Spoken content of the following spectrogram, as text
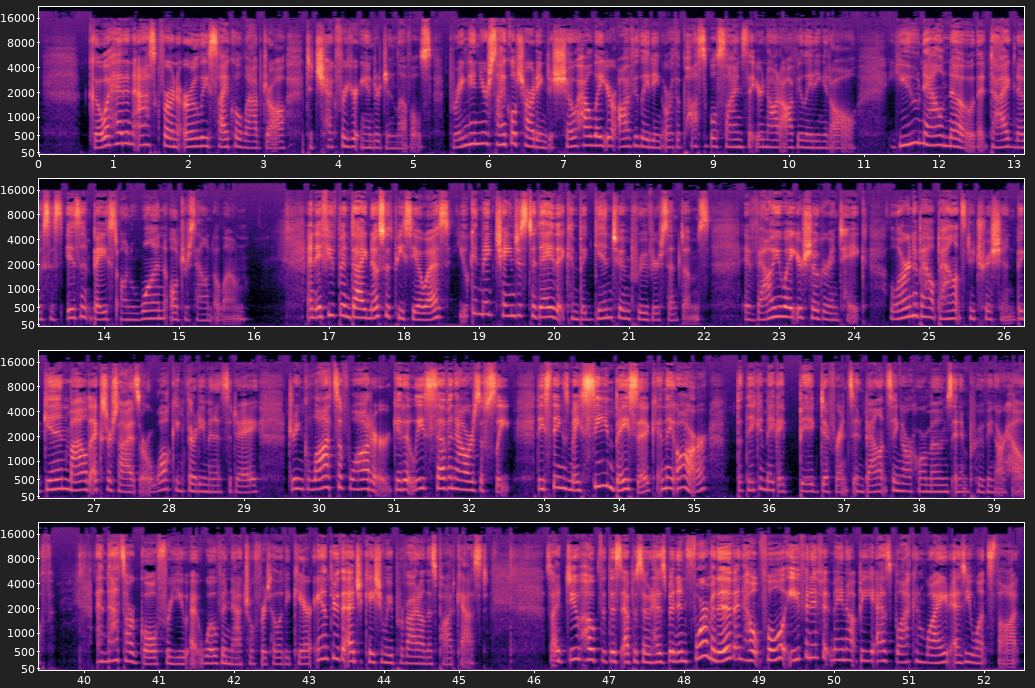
go ahead and ask for an early cycle lab draw to check for your androgen levels. Bring in your cycle charting to show how late you're ovulating or the possible signs that you're not ovulating at all. You now know that diagnosis isn't based on one ultrasound alone. And if you've been diagnosed with PCOS, you can make changes today that can begin to improve your symptoms. Evaluate your sugar intake, learn about balanced nutrition, begin mild exercise or walking 30 minutes a day, drink lots of water, get at least seven hours of sleep. These things may seem basic, and they are, but they can make a big difference in balancing our hormones and improving our health. And that's our goal for you at Woven Natural Fertility Care and through the education we provide on this podcast. So I do hope that this episode has been informative and helpful, even if it may not be as black and white as you once thought.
